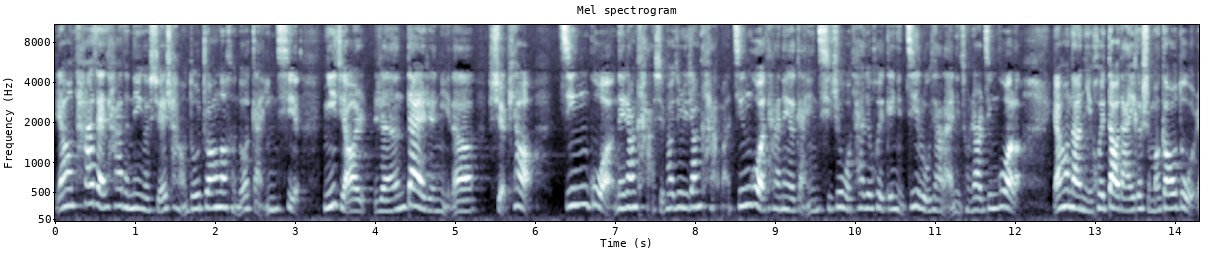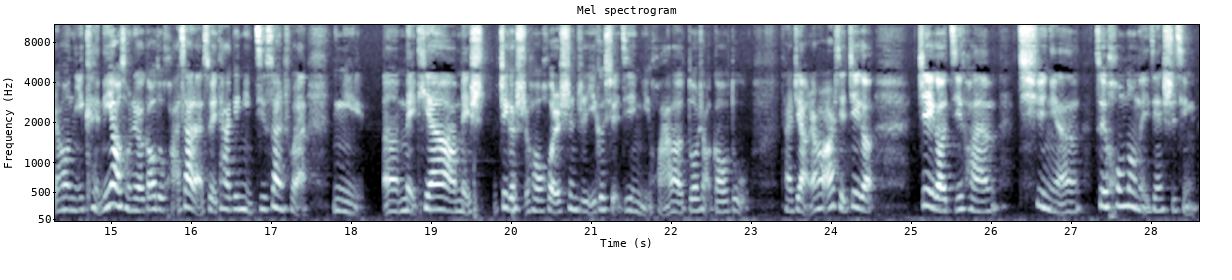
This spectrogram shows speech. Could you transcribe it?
然后他在他的那个雪场都装了很多感应器，你只要人带着你的雪票经过那张卡，雪票就是一张卡嘛，经过他那个感应器之后，他就会给你记录下来，你从这儿经过了，然后呢，你会到达一个什么高度，然后你肯定要从这个高度滑下来，所以他给你计算出来，你呃每天啊每时这个时候或者甚至一个雪季你滑了多少高度。他这样，然后而且这个这个集团去年最轰动的一件事情，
